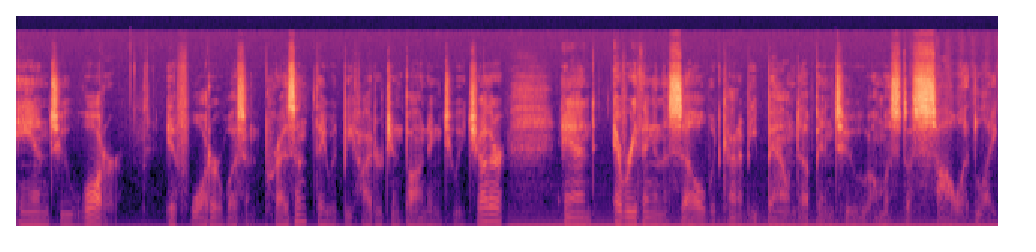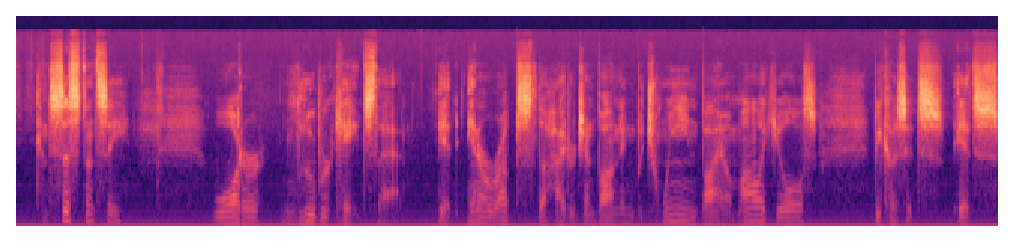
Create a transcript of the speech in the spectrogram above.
and to water. If water wasn't present, they would be hydrogen bonding to each other, and everything in the cell would kind of be bound up into almost a solid like consistency. Water lubricates that. It interrupts the hydrogen bonding between biomolecules because it's it's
